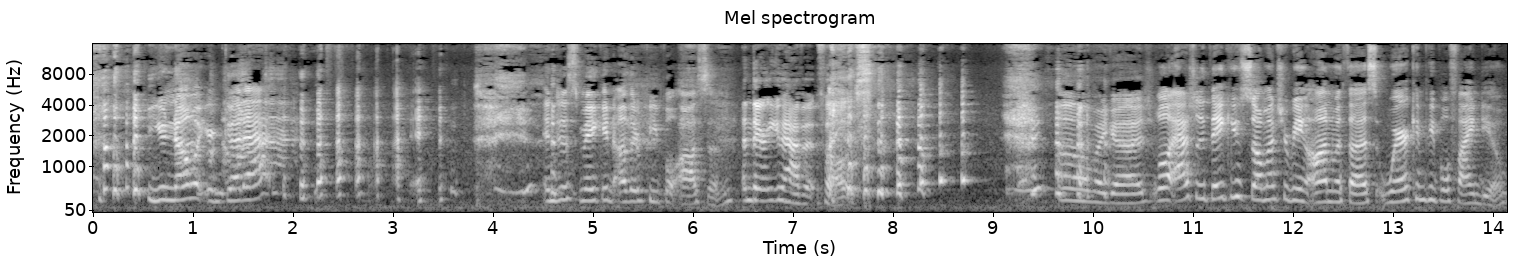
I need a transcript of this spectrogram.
you know what you're good at. and just making other people awesome. And there you have it, folks. Oh my gosh. Well, Ashley, thank you so much for being on with us. Where can people find you?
